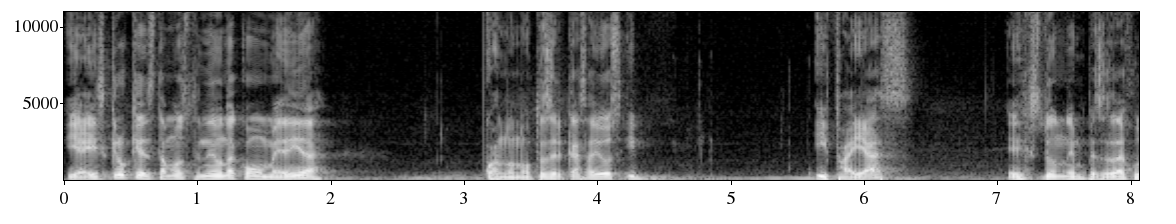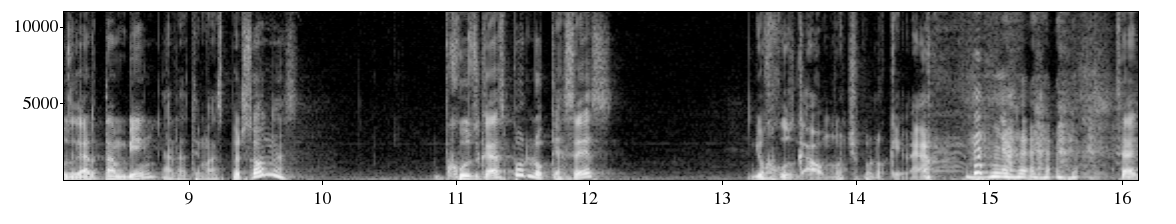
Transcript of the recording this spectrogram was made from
Y ahí es creo que estamos teniendo una como medida. Cuando no te acercas a Dios y y fallas, es donde empezás a juzgar también a las demás personas. Juzgas por lo que haces. Yo he juzgado mucho por lo que veo. o sea,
